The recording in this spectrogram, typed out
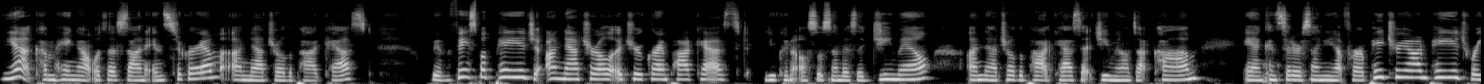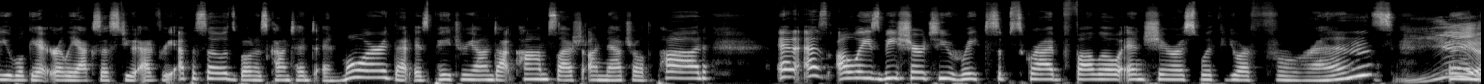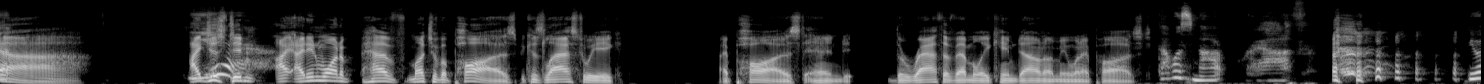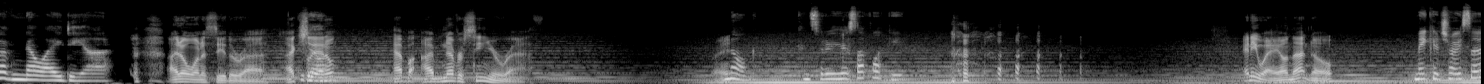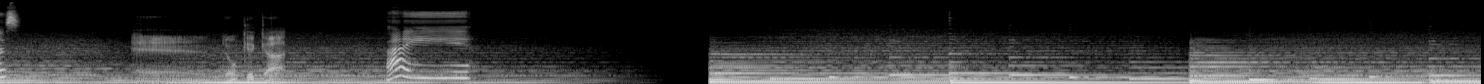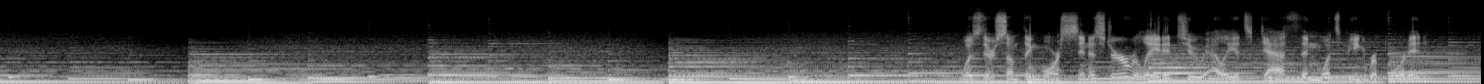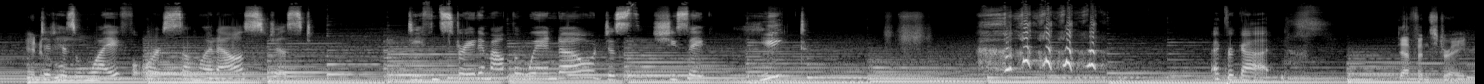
Yeah, come hang out with us on Instagram, Unnatural the Podcast. We have a Facebook page, Unnatural, a true crime podcast. You can also send us a Gmail, unnaturalthepodcast at gmail.com. And consider signing up for our Patreon page where you will get early access to ad-free episodes, bonus content, and more. That is patreon.com slash unnaturalthepod. And as always, be sure to rate, subscribe, follow, and share us with your friends. Yeah. I just Yeah. didn't I, I didn't want to have much of a pause because last week I paused and the wrath of Emily came down on me when I paused. That was not wrath. You have no idea. I don't want to see the wrath. Actually, I don't have I've never seen your wrath. Right? No, consider yourself lucky. Anyway, on that note, Make your choices. and don't get got. Bye. Something more sinister related to Elliot's death than what's being reported? And Did his wife or someone else just defenestrate him out the window? Just she say yeet? I forgot. defenestrate?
